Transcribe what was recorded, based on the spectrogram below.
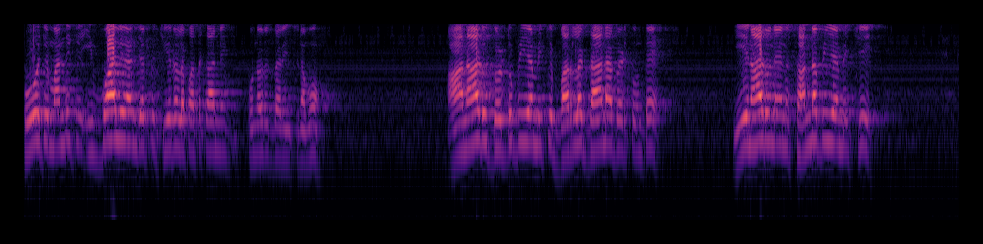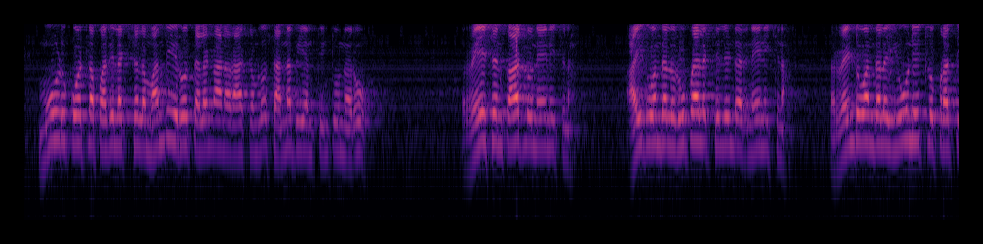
కోటి మందికి ఇవ్వాలి అని చెప్పి చీరల పథకాన్ని పునరుద్ధరించినము. ఆనాడు దొడ్డు బియ్యం ఇచ్చి బర్లకు దానా పెడుతుంటే ఈనాడు నేను సన్న బియ్యం ఇచ్చి మూడు కోట్ల పది లక్షల మంది ఈరోజు తెలంగాణ రాష్ట్రంలో సన్న బియ్యం తింటున్నారు. రేషన్ కార్డులు నేను ఇచ్చిన. ఐదు వందల రూపాయలకు సిలిండర్ నేను ఇచ్చిన రెండు వందల యూనిట్లు ప్రతి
